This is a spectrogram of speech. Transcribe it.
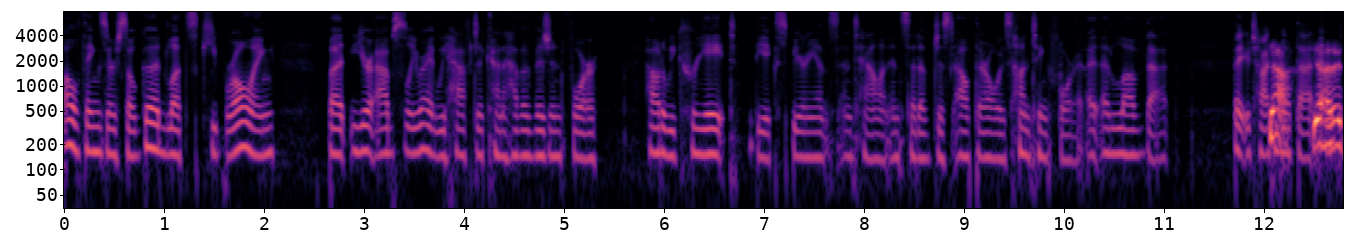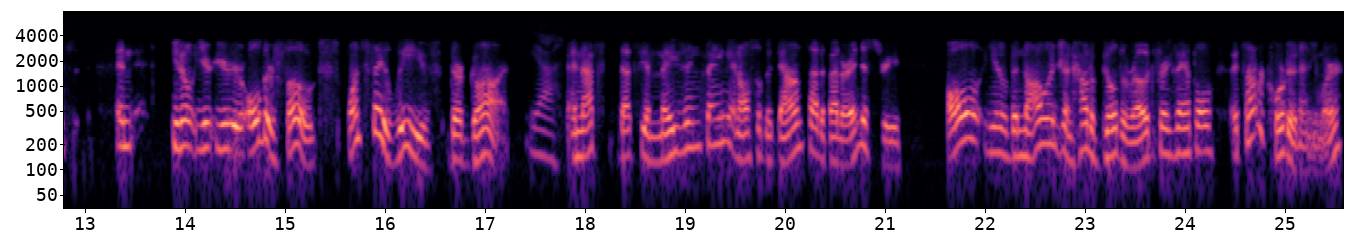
Oh, things are so good. Let's keep rolling. But you're absolutely right. We have to kind of have a vision for how do we create the experience and talent instead of just out there always hunting for it. I, I love that that you're talking yeah about that. yeah And- and it's and you know your your older folks once they leave they're gone yeah. and that's that's the amazing thing and also the downside about our industry. All you know the knowledge on how to build a road for example it's not recorded anywhere.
